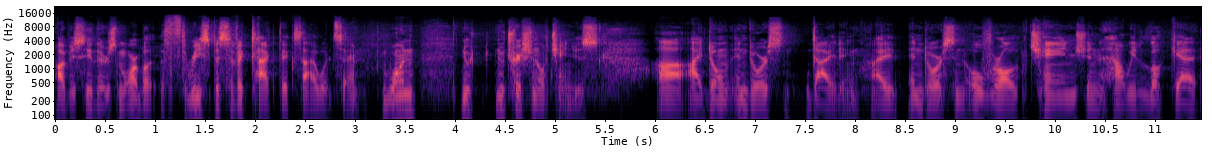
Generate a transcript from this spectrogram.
obviously there's more, but three specific tactics I would say. One, nu- nutritional changes. Uh, I don't endorse dieting. I endorse an overall change in how we look at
